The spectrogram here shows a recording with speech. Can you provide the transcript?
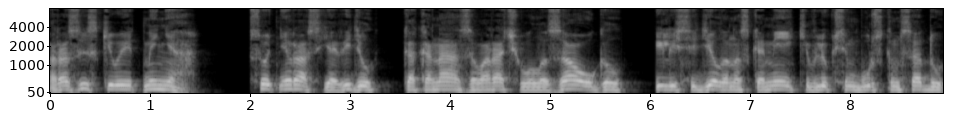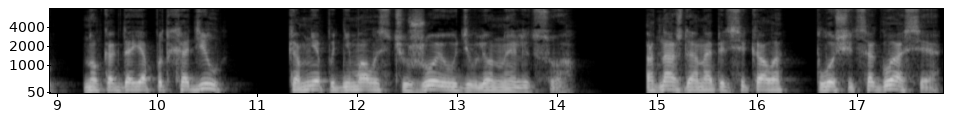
разыскивает меня. Сотни раз я видел, как она заворачивала за угол или сидела на скамейке в Люксембургском саду, но когда я подходил, ко мне поднималось чужое удивленное лицо. Однажды она пересекала площадь Согласия,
